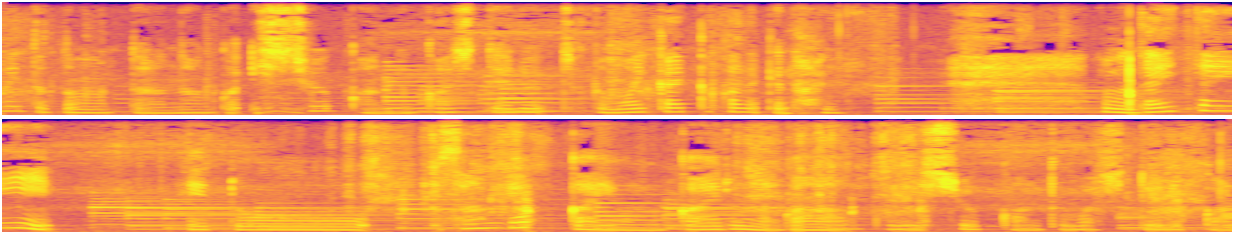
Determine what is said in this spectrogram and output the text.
書いたと思ったらなんか1週間抜かしてる。ちょっともう一回書かなきゃないです。でも大体えっ、と300回を迎えるのがこれ1週間飛ばしてるから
